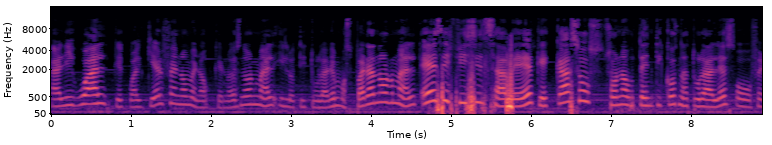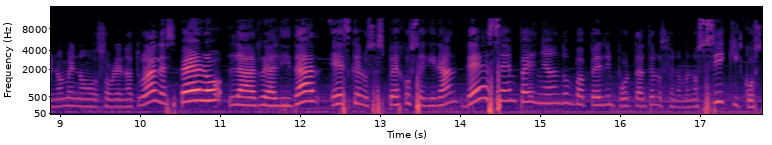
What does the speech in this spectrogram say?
Al igual que cualquier fenómeno que no es normal y lo titularemos paranormal, es difícil saber qué casos son auténticos naturales o fenómenos sobrenaturales, pero la realidad es que los espejos seguirán desempeñando un papel importante en los fenómenos psíquicos.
